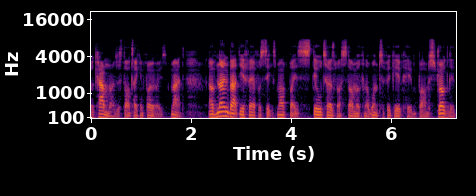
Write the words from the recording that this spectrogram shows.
a camera and just start taking photos? Mad. I've known about the affair for six months, but it still turns my stomach and I want to forgive him, but I'm struggling.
